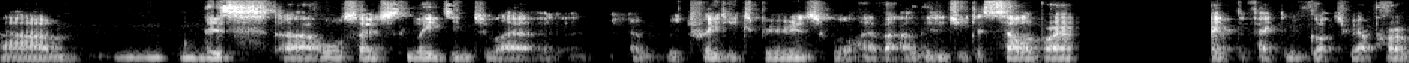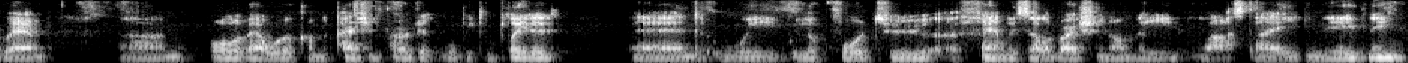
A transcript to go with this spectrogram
Um, this uh, also leads into a, a, retreat experience. We'll have a, a, liturgy to celebrate the fact that we've got through our program. Um, all of our work on the Passion Project will be completed and we, we look forward to a family celebration on the last day in the evening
